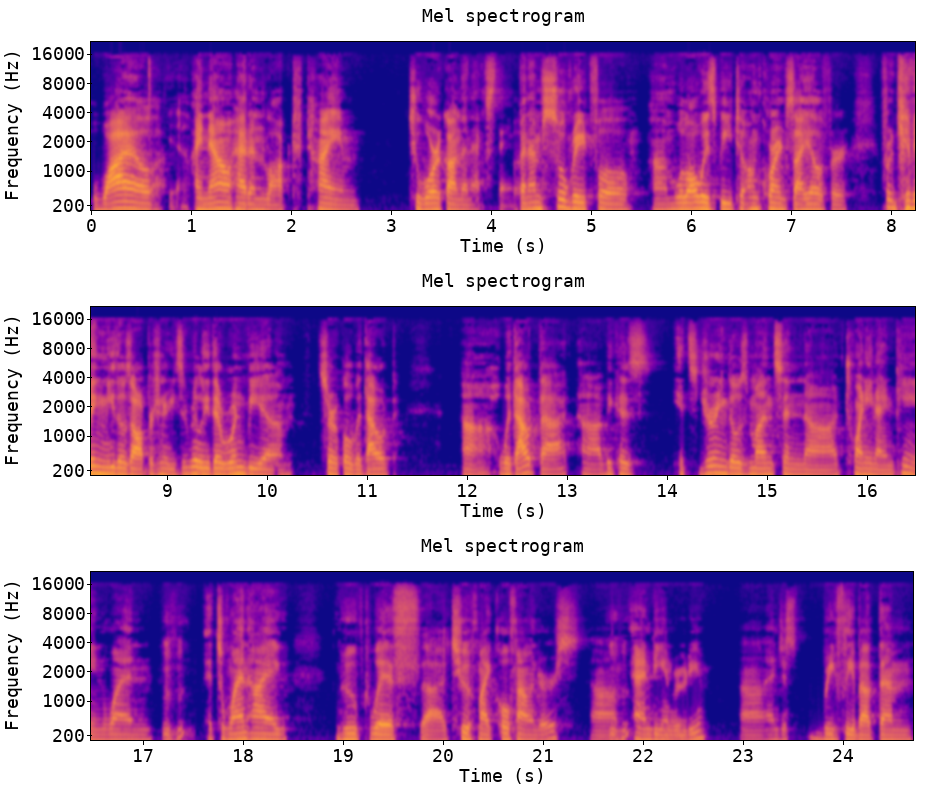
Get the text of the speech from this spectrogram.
while yeah. i now had unlocked time to work on the next thing but i'm so grateful um, will always be to ankur and sahil for for giving me those opportunities really there wouldn't be a circle without uh, without that uh, because it's during those months in uh, 2019 when mm-hmm. it's when I grouped with uh, two of my co-founders, um, mm-hmm. Andy and Rudy, uh, and just briefly about them.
